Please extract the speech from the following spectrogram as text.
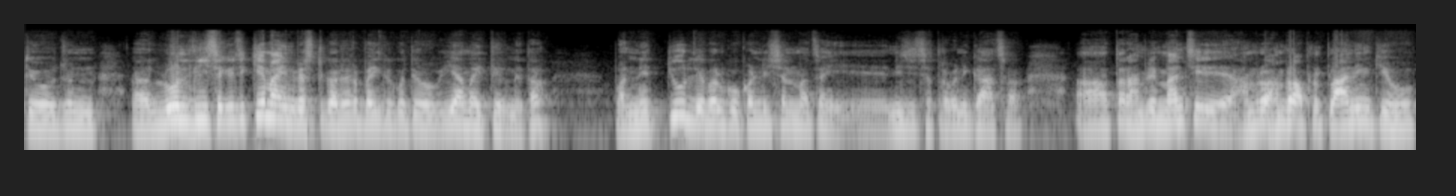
त्यो जुन लोन लिइसकेपछि केमा इन्भेस्ट गरेर ब्याङ्कको त्यो इएमआई तिर्ने त? भन्ने त्यो लेभलको कन्डिसनमा चाहिँ निजी क्षेत्र पनि गएको छ। तर हामीले मान्छे हाम्रो हाम्रो आफ्नो प्लानिङ के हो?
